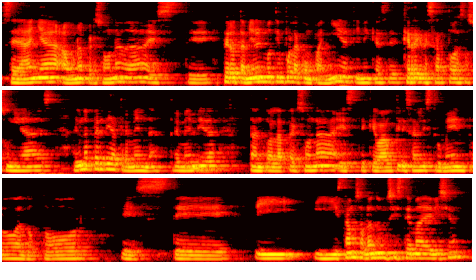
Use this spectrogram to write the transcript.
se daña a una persona, este, pero también al mismo tiempo la compañía tiene que, hacer, que regresar todas esas unidades. Hay una pérdida tremenda, tremenda, tanto a la persona este, que va a utilizar el instrumento, al doctor, este, y, estamos hablando de un sistema de visión.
